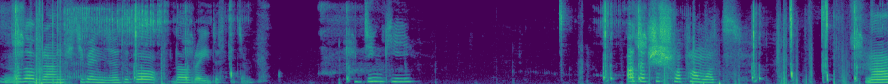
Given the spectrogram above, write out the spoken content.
No dobra, niech ci będzie, tylko... Dobra, idę z pidziem. Dzięki. Oto przyszła pomoc. No,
